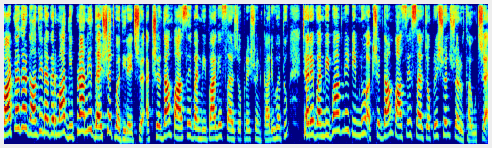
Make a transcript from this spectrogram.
પાટનગર ગાંધીનગરમાં દીપડાની દહેશત વધી રહી છે. અક્ષરધામ પાસે વન વિભાગે સર્ચ ઓપરેશન કર્યું હતું, જ્યારે વન વિભાગની ટીમનું અક્ષરધામ પાસે સર્ચ ઓપરેશન શરૂ થયું છે.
